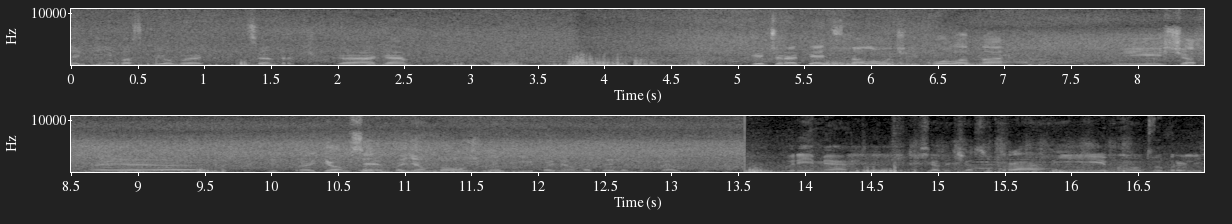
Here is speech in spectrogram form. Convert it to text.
всякие небоскребы центра Чикаго. Вечер опять стало очень холодно. И сейчас мы э, пройдемся, пойдем поужинаем и пойдем в отель отдыхать. Время 10 час утра, и мы вот выбрались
